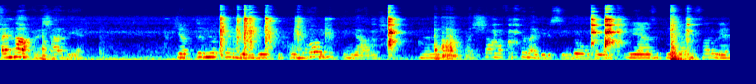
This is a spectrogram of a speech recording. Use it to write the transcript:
Sen ne yapıyorsun Şadiye? Yaptığım yok ben geldi. Okula mı gittin geldin şimdi? Maşallah fırtına gibisin de okula. Yazıp duyarını sallaya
